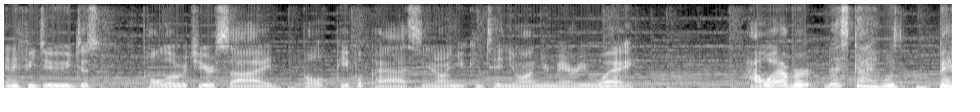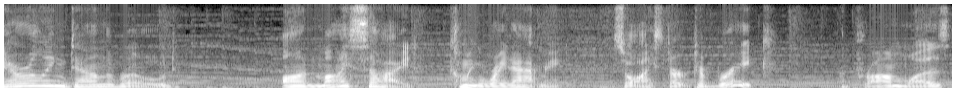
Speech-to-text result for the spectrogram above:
And if you do, you just pull over to your side, both people pass, you know, and you continue on your merry way. However, this guy was barreling down the road on my side, coming right at me. So I start to brake. The problem was,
